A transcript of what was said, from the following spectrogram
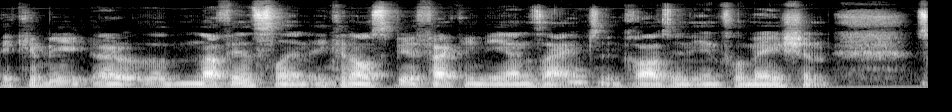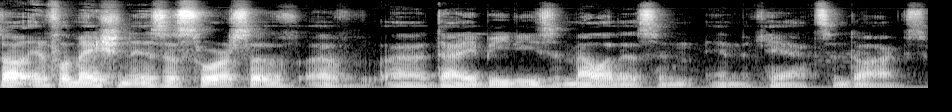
it can be uh, enough insulin. It can also be affecting the enzymes and causing inflammation. So inflammation is a source of, of uh, diabetes mellitus in, in the cats and dogs.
